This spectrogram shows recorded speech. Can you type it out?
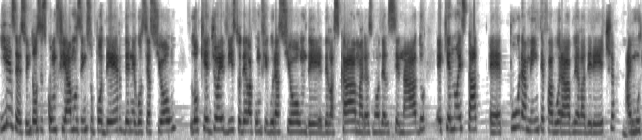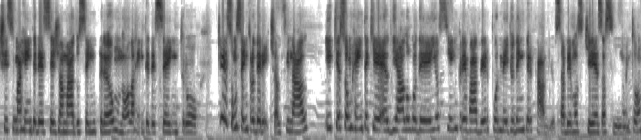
e é isso. Então, confiamos em seu poder de negociação. Lo que eu he visto da configuração de, de las câmaras, no, del Senado, é que não está é, puramente favorável à direita. Uhum. Há muitíssima gente desse chamado centrão, não? a gente de centro, que são centro-direita, al final e que são gente que o diálogo de eles sempre vai haver por meio de intercâmbio. Sabemos que é assim, não? Então,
